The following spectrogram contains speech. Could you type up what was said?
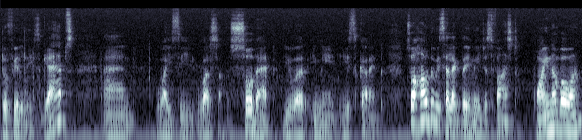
to fill these gaps and vice versa so that your image is current so how do we select the images first? Point number one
